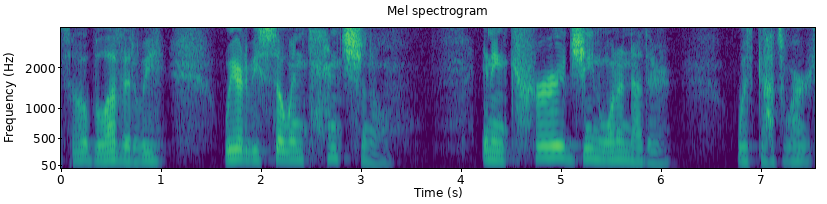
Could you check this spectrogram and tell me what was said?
So, beloved, we, we are to be so intentional in encouraging one another with God's word.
